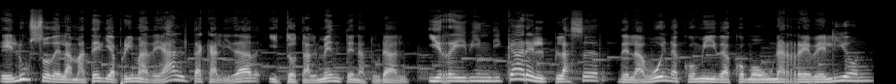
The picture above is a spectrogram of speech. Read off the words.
el uso de la materia prima de alta calidad y totalmente natural, y reivindicar el placer de la buena comida como una rebelión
